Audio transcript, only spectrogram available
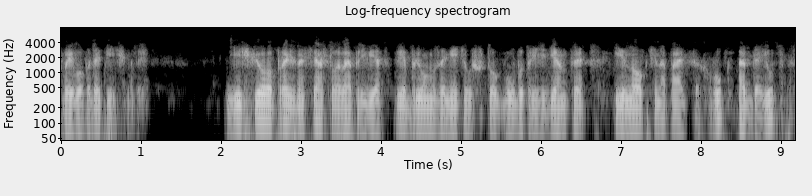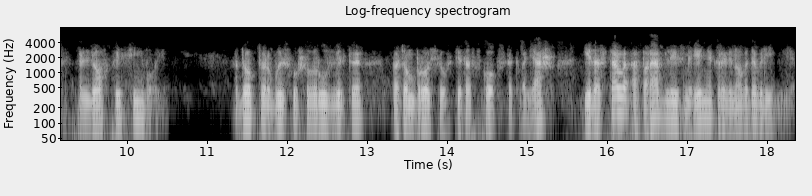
своего подопечного. Еще произнося слова приветствия, Брюм заметил, что губы президента и ногти на пальцах рук отдают легкой синевой. Доктор выслушал Рузвельта, потом бросил стетоскоп в саквояж и достал аппарат для измерения кровяного давления.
